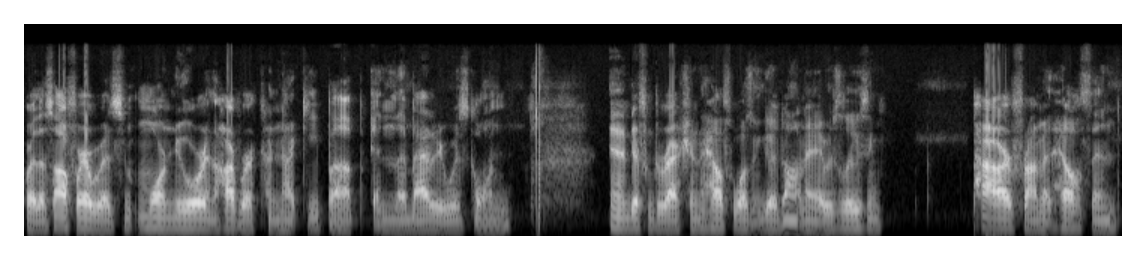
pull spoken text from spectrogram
where the software was more newer and the hardware could not keep up, and the battery was going in a different direction. The health wasn't good on it. It was losing power from it, health, and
